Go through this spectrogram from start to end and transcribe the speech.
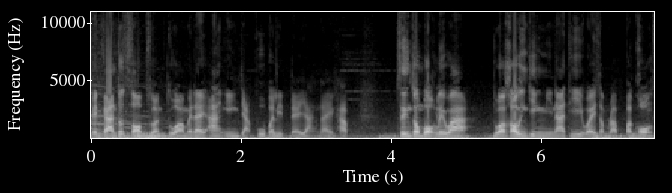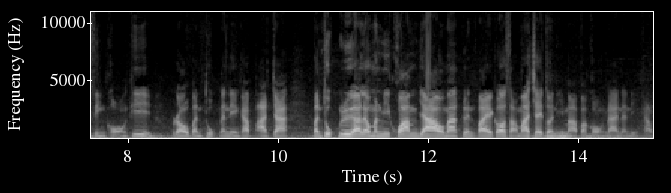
เป็นการทดสอบส่วนตัวไม่ได้อ้างอิงจากผู้ผลิตแต่อย่างใดครับ ซึ่งต้องบอกเลยว่าตัวเขาจริงๆ มีหน้าที่ไว้สำหรับประคองสิ่งของที่เราบรรทุกนั่นเองครับ อาจจะ บรรทุกเรือแล้วมันมีความยาวมากเกินไป ก็สามารถใช้ตัวนี้มาประคองได้นั่นเองครับ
